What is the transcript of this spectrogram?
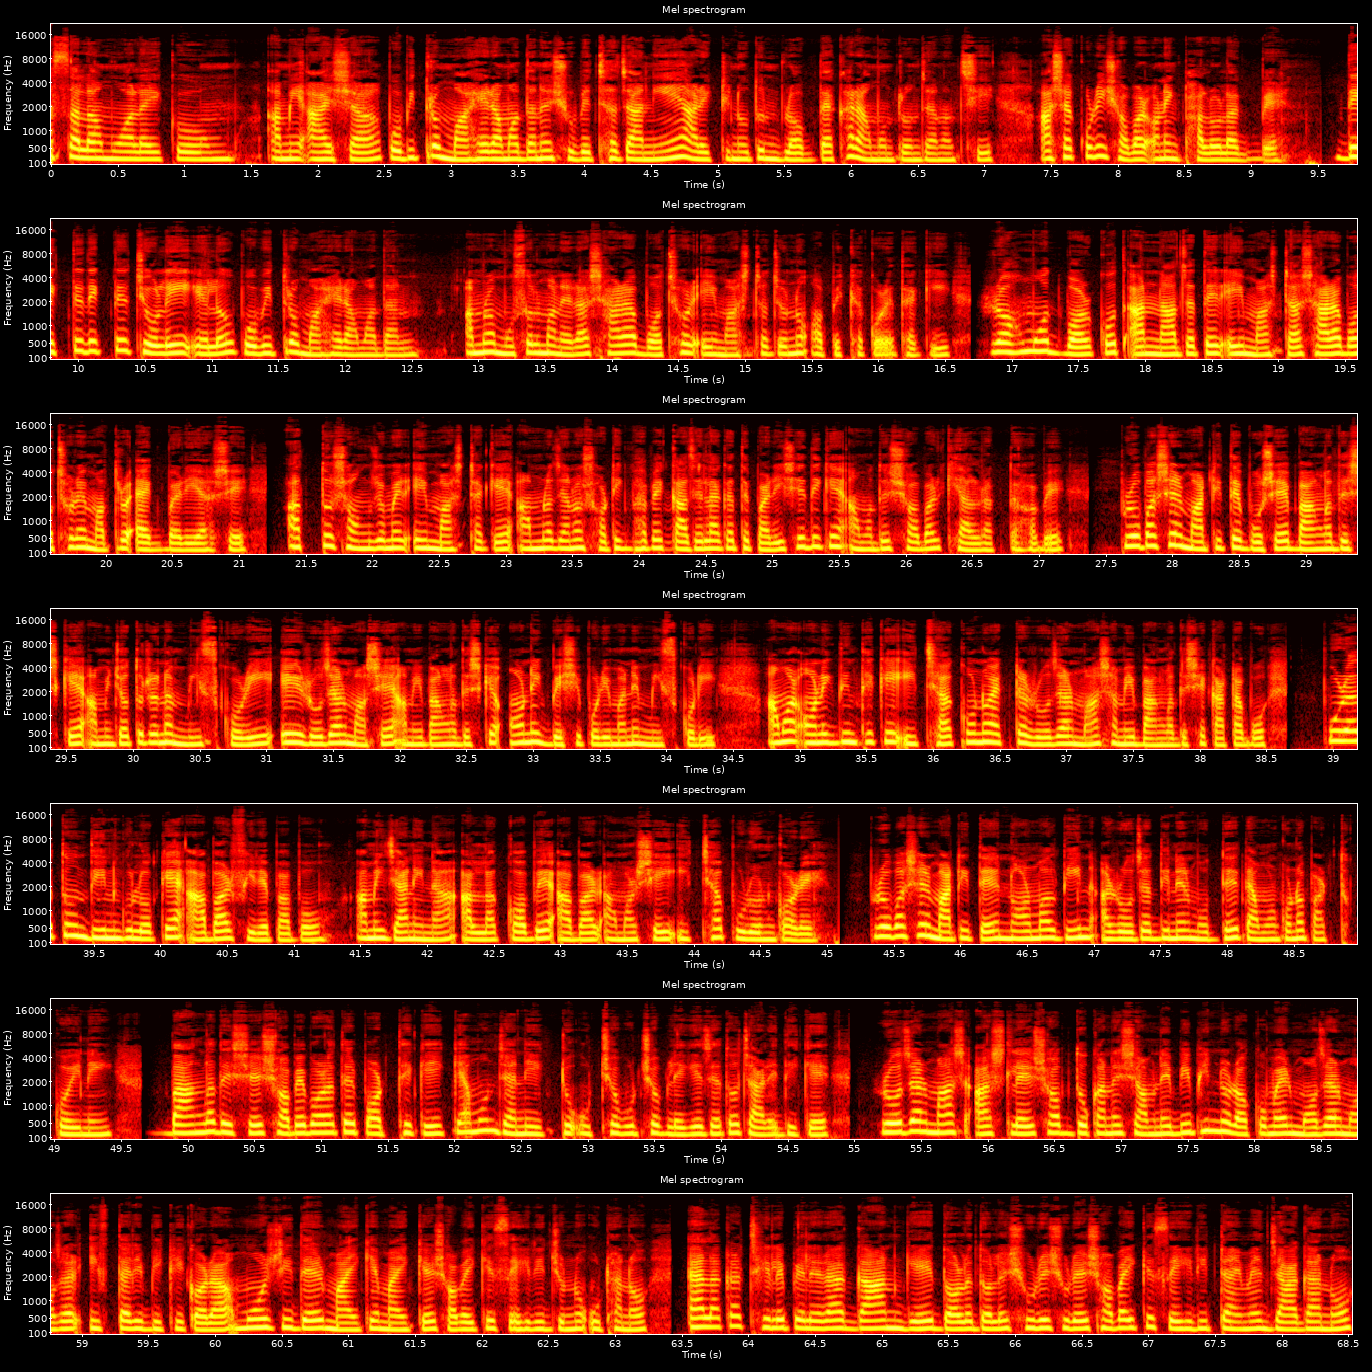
আসসালামু আলাইকুম। আমি আয়শা, পবিত্র মাহে রামাদানের শুভেচ্ছা জানিয়ে আরেকটি নতুন ব্লগ দেখার আমন্ত্রণ জানাচ্ছি। আশা করি সবার অনেক ভালো লাগবে। দেখতে দেখতে চলেই এলো পবিত্র মাহে রামাদান। আমরা মুসলমানেরা সারা বছর এই মাসটার জন্য অপেক্ষা করে থাকি। রহমত, বরকত আর নাজাতের এই মাসটা সারা বছরে মাত্র একবারই আসে। আত্মসংযমের এই মাসটাকে আমরা যেন সঠিকভাবে কাজে লাগাতে পারি, সেদিকে আমাদের সবার খেয়াল রাখতে হবে। প্রবাসের মাটিতে বসে বাংলাদেশকে আমি যতটা না মিস করি, এই রোজার মাসে আমি বাংলাদেশকে অনেক বেশি পরিমাণে মিস করি। আমার অনেক দিন থেকে ইচ্ছা, কোনো একটা রোজার মাস আমি বাংলাদেশে কাটাবো। পুরাতন দিনগুলোকে আবার ফিরে পাবো। আমি জানি না আল্লাহ কবে আবার আমার সেই ইচ্ছা পূরণ করে। প্রবাসের মাটিতে নর্মাল দিন আর রোজার দিনের মধ্যে তেমন কোনো পার্থক্যই নেই। বাংলাদেশে শবে বরাতের পর থেকেই কেমন জানি একটু উৎসব উৎসব লেগে যেত চারিদিকে। রোজার মাস আসলে সব দোকানের সামনে বিভিন্ন রকমের মজার মজার ইফতারি বিক্রি করা, মসজিদের মাইকে মাইকে সবাইকে সেহরির জন্য উঠানো, এলাকার ছেলেপেলেরা গান গেয়ে দলে দলে সুরে সুরে সবাইকে সেহরির টাইমে জাগানো,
